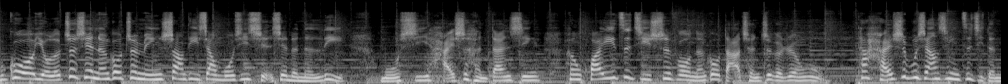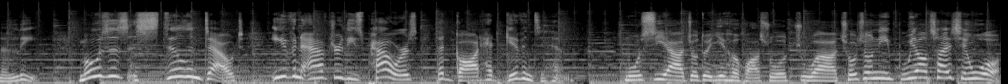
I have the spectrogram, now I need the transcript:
不过，有了这些能够证明上帝向摩西显现的能力，摩西还是很担心，很怀疑自己是否能够达成这个任务。他还是不相信自己的能力。Moses is still in doubt even after these powers that God had given to him. 摩西啊，就对耶和华说：“主啊，求求你不要差遣我，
